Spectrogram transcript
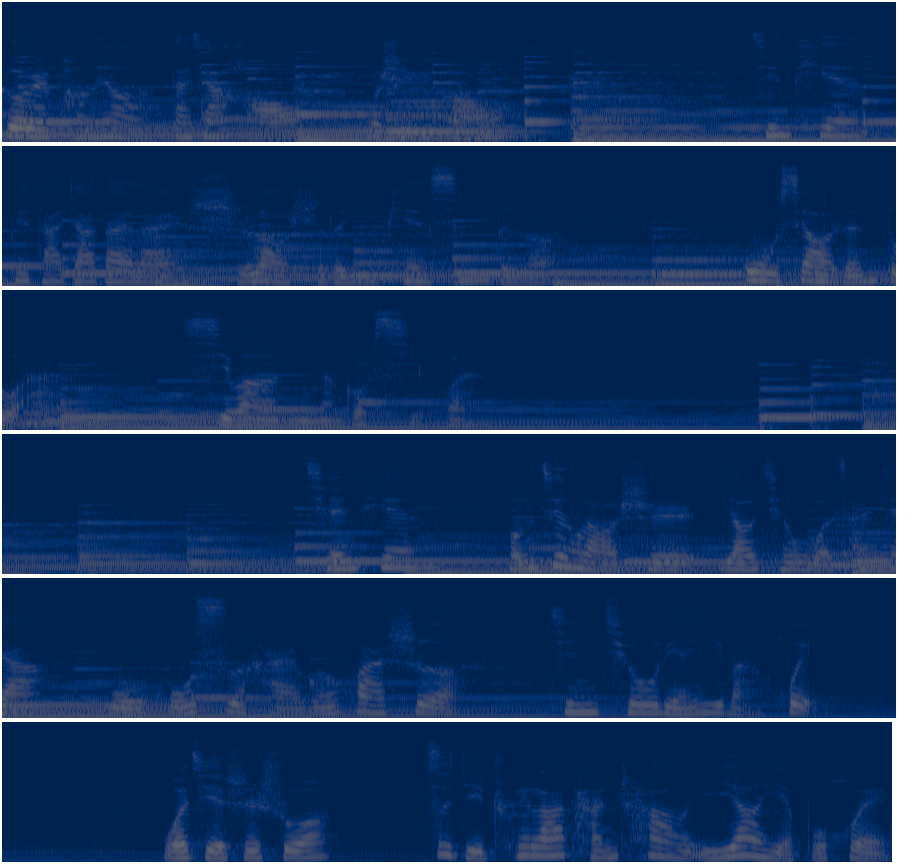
各位朋友，大家好，我是雨薄。今天为大家带来石老师的一篇心得：物笑人短，希望你能够喜欢。前天，冯静老师邀请我参加五湖四海文化社金秋联谊晚会。我解释说自己吹拉弹唱一样也不会。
